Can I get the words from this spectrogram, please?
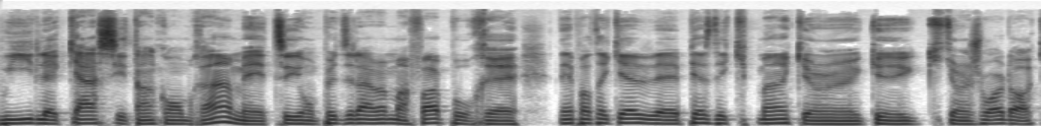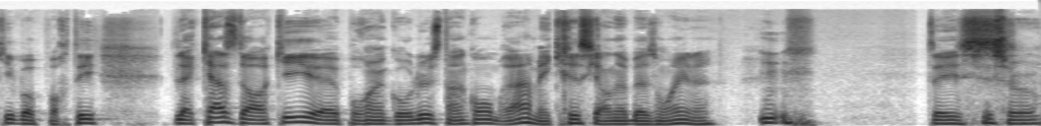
oui, le casque est encombrant, mais tu sais, on peut dire la même affaire pour euh, n'importe quelle euh, pièce d'équipement qu'un que- qu'un joueur de hockey va porter. Le casque de hockey euh, pour un goaler, c'est encombrant, mais Chris, il en a besoin. Là. Mm. C'est sûr.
